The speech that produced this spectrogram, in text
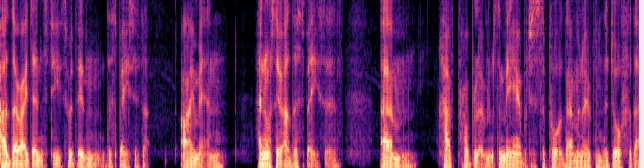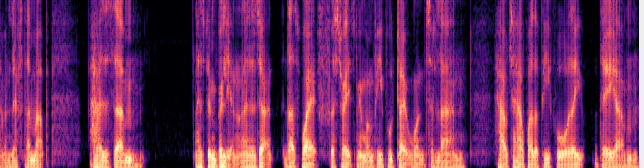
other identities within the spaces that I'm in, and also other spaces, um, have problems, and being able to support them and open the door for them and lift them up has um has been brilliant. And I don't that's why it frustrates me when people don't want to learn how to help other people or they they um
